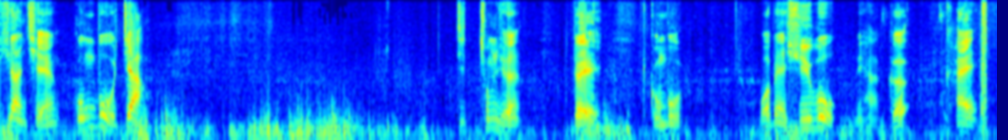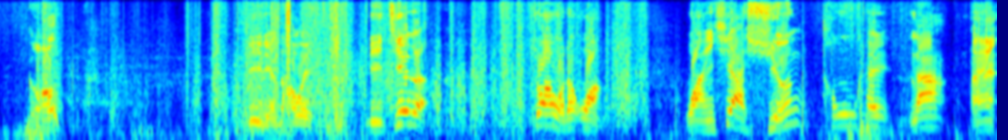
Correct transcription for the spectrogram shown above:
向前弓步架，冲拳，对，弓步，我变虚步，你看隔开，格，力点到位。你接着抓我的网，往下旋，偷开拉。哎，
